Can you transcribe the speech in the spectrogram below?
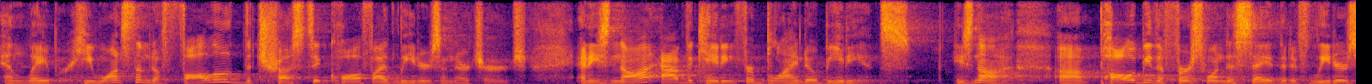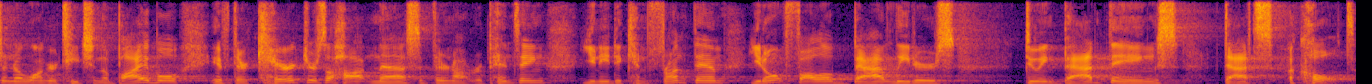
and laborer. He wants them to follow the trusted, qualified leaders in their church. And he's not advocating for blind obedience. He's not. Um, Paul would be the first one to say that if leaders are no longer teaching the Bible, if their character's a hot mess, if they're not repenting, you need to confront them. You don't follow bad leaders doing bad things. That's a cult.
